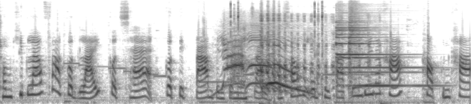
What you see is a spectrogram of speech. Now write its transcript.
ชมคลิปแล้วฝากกดไลค์ กดแชร์ กดติดตามเป็นกำลังใจให้ช่อง The End to Party ด้วยนะคะ ขอบคุณค่ะ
